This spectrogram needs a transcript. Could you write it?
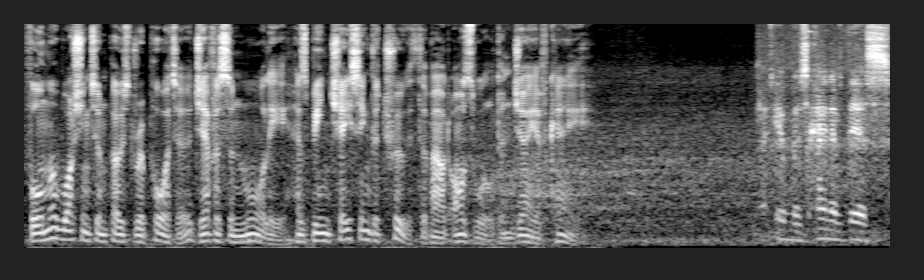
former Washington Post reporter Jefferson Morley has been chasing the truth about Oswald and JFK. It was kind of this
